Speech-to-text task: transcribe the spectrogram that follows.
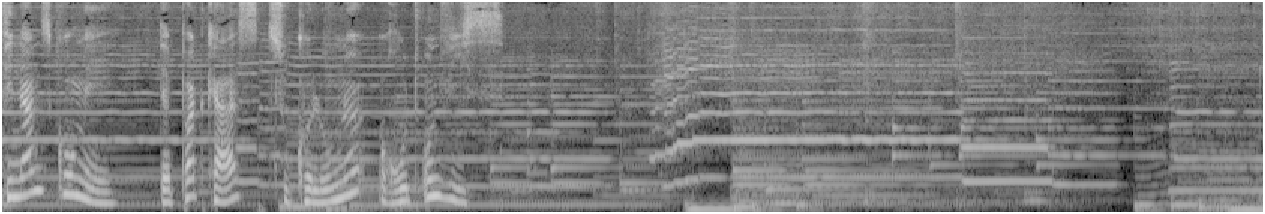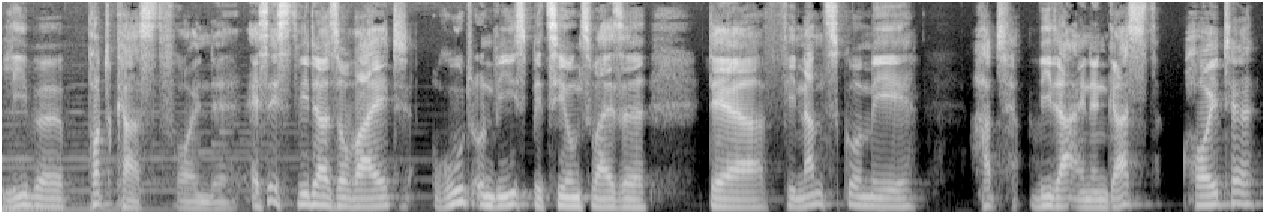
Finanzgourmet, der Podcast zu Kolumne Rot und Wies. Liebe Podcast-Freunde, es ist wieder soweit. Ruth und Wies beziehungsweise der Finanzgourmet hat wieder einen Gast. Heute,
